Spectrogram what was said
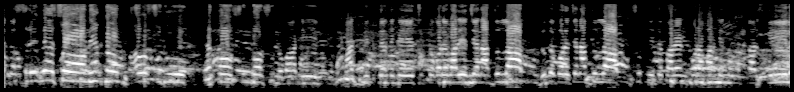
একটা সেলিব্রেশন একদম ভালো সুযোগ এত সুন্দর সুন্দর বাটি। মাঝ বৃত্ত থেকে ছোট্ট করে বাড়িয়েছেন আবদুল্লাহ, ঢুকে পড়েছেন আবদুল্লাহ। শুট নিতে পারেন পরামার্কে চমৎকার স্কিল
